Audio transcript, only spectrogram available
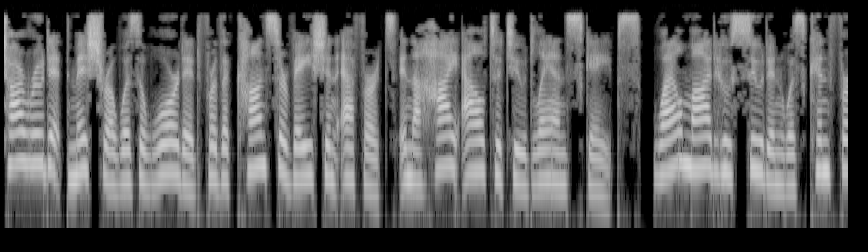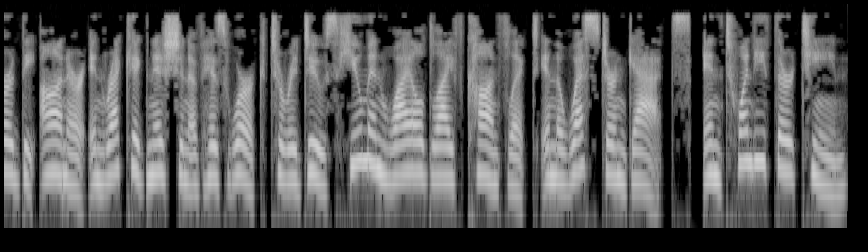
Charudutt Mishra was awarded for the conservation efforts in the high-altitude landscapes, while Madhusudan was conferred the honor in recognition of his work to reduce human-wildlife conflict in the Western Ghats. In 2013,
